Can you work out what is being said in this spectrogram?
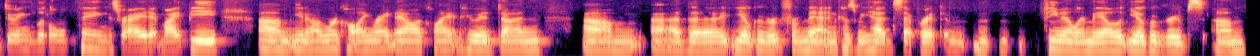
doing little things right? It might be um, you know i'm recalling right now a client who had done um, uh, the yoga group for men because we had separate um, female and male yoga groups um,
